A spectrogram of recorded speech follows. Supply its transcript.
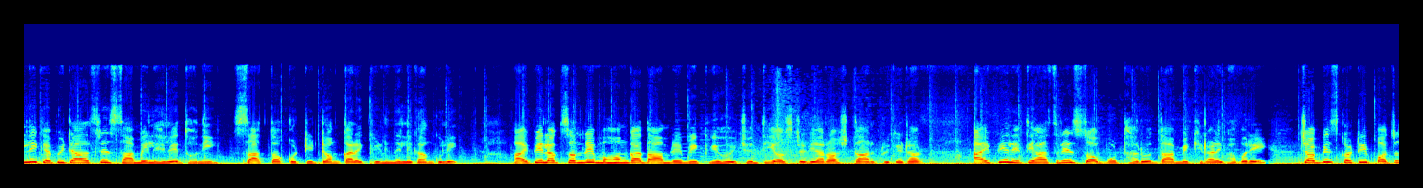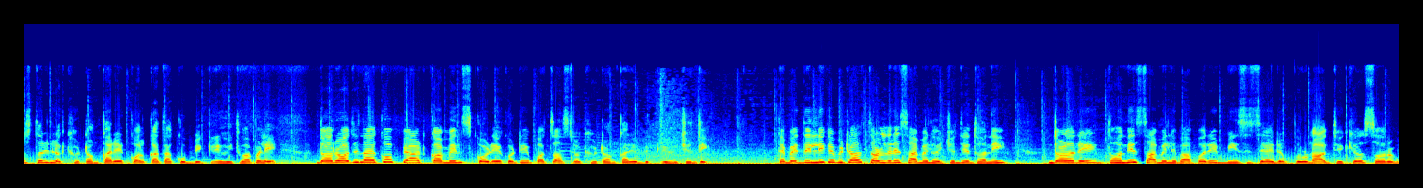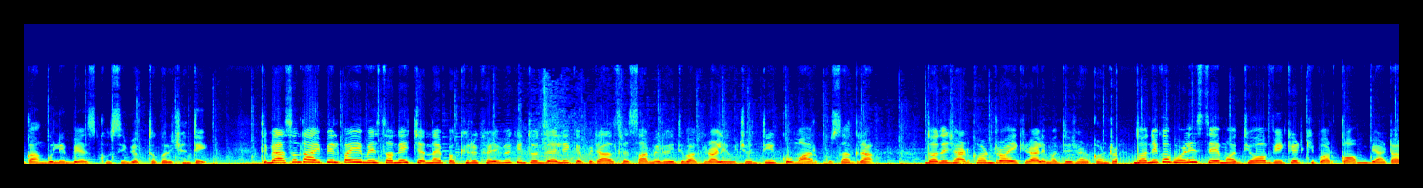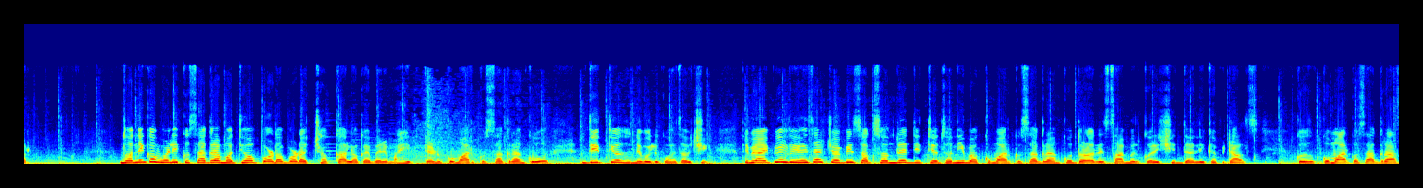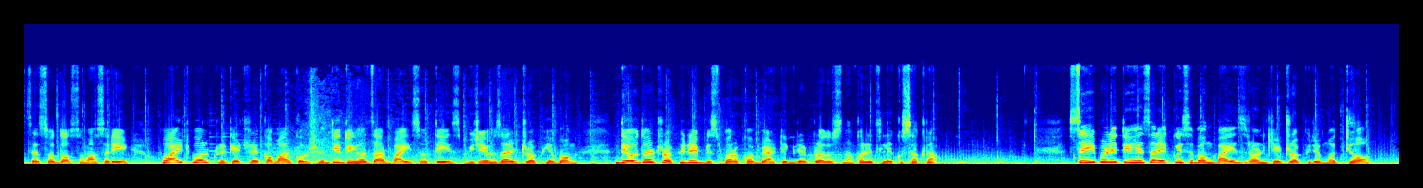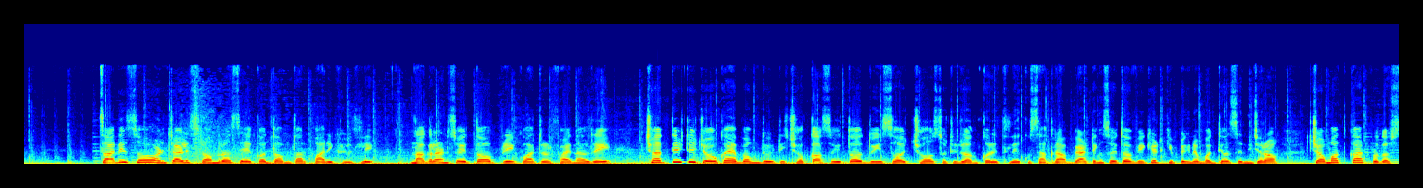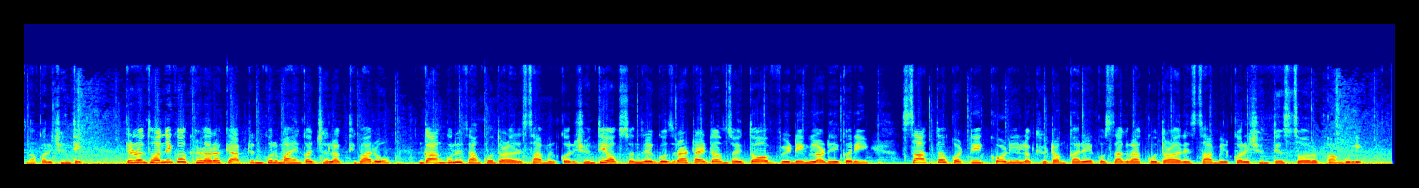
ଦିଲ୍ଲୀ କ୍ୟାପିଟାଲ୍ସରେ ସାମିଲ ହେଲେ ଧୋନି ସାତ କୋଟି ଟଙ୍କାରେ କିଣିନେଲେ ଗାଙ୍ଗୁଲି ଆଇପିଏଲ୍ ଅକ୍ସନରେ ମହଙ୍ଗା ଦାମରେ ବିକ୍ରି ହୋଇଛନ୍ତି ଅଷ୍ଟ୍ରେଲିଆର ଷ୍ଟାର କ୍ରିକେଟର ଆଇପିଏଲ୍ ଇତିହାସରେ ସବୁଠାରୁ ଦାମୀ ଖେଳାଳି ଭାବରେ ଚବିଶ କୋଟି ପଞ୍ଚସ୍ତରୀ ଲକ୍ଷ ଟଙ୍କାରେ କୋଲକାତାକୁ ବିକ୍ରି ହୋଇଥିବା ବେଳେ ଦଳର ଅଧିନାୟକ ପ୍ୟାଟ୍ କମିନ୍ସ କୋଡ଼ିଏ କୋଟି ପଚାଶ ଲକ୍ଷ ଟଙ୍କାରେ ବିକ୍ରି ହୋଇଛନ୍ତି ତେବେ ଦିଲ୍ଲୀ କ୍ୟାପିଟାଲ୍ସ ଦଳରେ ସାମିଲ ହୋଇଛନ୍ତି ଧୋନି ଦଳରେ ଧୋନି ସାମିଲ ହେବା ପରେ ବିସିସିଆଇର ପୁରୁଣା ଅଧ୍ୟକ୍ଷ ସୌରଭ ଗାଙ୍ଗୁଲି ବେଶ୍ ଖୁସି ବ୍ୟକ୍ତ କରିଛନ୍ତି ତେବେ ଆସନ୍ତା ଆଇପିଏଲ୍ ପାଇଁ ଏ ମ୍ୟାଚ୍ ନେଇ ଚେନ୍ନାଇ ପକ୍ଷରୁ ଖେଳିବେ କିନ୍ତୁ ଦିଲ୍ଲୀ କ୍ୟାପିଟାଲ୍ସରେ ସାମିଲ ହୋଇଥିବା ଖେଳାଳି ହେଉଛନ୍ତି କୁମାର କୁସାଗ୍ରା ଧୋନି ଝାଡ଼ଖଣ୍ଡର ଏହି ଖେଳାଳି ମଧ୍ୟ ଝାଡ଼ଖଣ୍ଡର ଧୋନିଙ୍କ ଭଳି ସେ ମଧ୍ୟ ୱିକେଟ୍ କିପର କମ୍ ବ୍ୟାଟର ଧୋନିଙ୍କ ଭଳି କୁସାଗ୍ରା ମଧ୍ୟ ବଡ଼ ବଡ଼ ଛକା ଲଗାଇବାରେ ମାହିର ତେଣୁ କୁମାର କୁସାଗ୍ରାଙ୍କୁ ଦ୍ୱିତୀୟ ଧୋନି ବୋଲି କୁହାଯାଉଛି ତେବେ ଆଇପିଏଲ୍ ଦୁଇ ହଜାର ଚବିଶ ଅକ୍ସନରେ ଦ୍ୱିତୀୟ ଧୋନି ବା କୁମାର କୁସାଗ୍ରାଙ୍କୁ ଦଳରେ ସାମିଲ କରିଛି ଦିଲ୍ଲୀ କ୍ୟାପିଟାଲ୍ସ କୁମାର କୁସାଗ୍ରା ଶେଷ ଦଶ ମାସରେ ହ୍ୱାଇଟ୍ ବଲ୍ କ୍ରିକେଟ୍ରେ କମାଲ କରୁଛନ୍ତି ଦୁଇ ହଜାର ବାଇଶ ଓ ତେଇଶ ବିଜୟ ହଜାରେ ଟ୍ରଫି ଏବଂ ଦେଓଧର ଟ୍ରଫିରେ ବିସ୍ଫୋରକ ବ୍ୟାଟିଂରେ ପ୍ରଦର୍ଶନ କରିଥିଲେ କୁସାଗ୍ରା ସେହିଭଳି ଦୁଇ ହଜାର ଏକୋଇଶ ଏବଂ ବାଇଶ ରଣଜୀ ଟ୍ରଫିରେ ମଧ୍ୟ चारिश अडचास दमदार पारि खेले नागालैंड सहित प्रिक्वाटर फाइनाल छ चौका छक्का सहित दुईश छि रन गरिसग्रा बैटिंग सहित विकेट किपिङले निजर चमत्कार प्रदर्शन गरिन खेला क्याप्टेन कुलमाही झलक थिक्सनले गुजरात टाइटन सहित विडिङ लडै गरी सत को दल लक्ष टोसग्राको दलले सौरभ गांगुली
